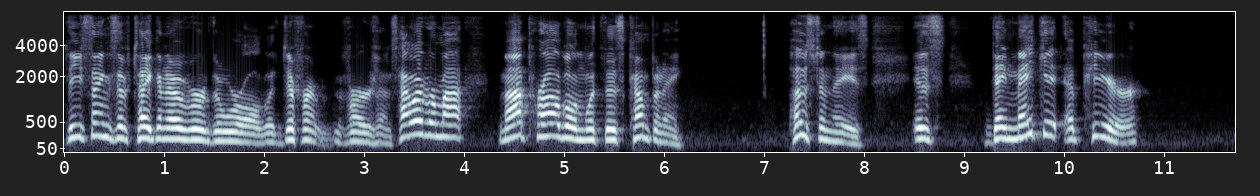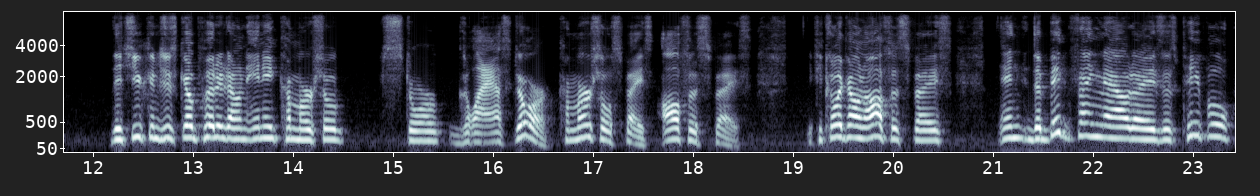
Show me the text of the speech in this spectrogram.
these things have taken over the world with different versions. However, my my problem with this company posting these is they make it appear that you can just go put it on any commercial store glass door, commercial space, office space. If you click on office space, and the big thing nowadays is people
